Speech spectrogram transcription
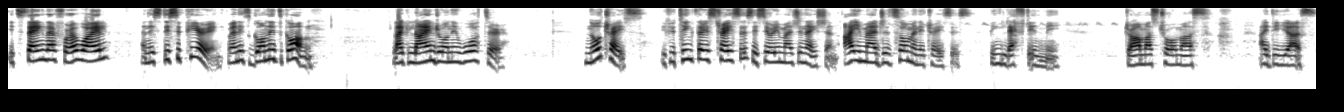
it's staying there for a while, and it's disappearing. When it's gone, it's gone. Like line drawn in water. No trace. If you think there is traces, it's your imagination. I imagined so many traces being left in me. Dramas, traumas, ideas,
